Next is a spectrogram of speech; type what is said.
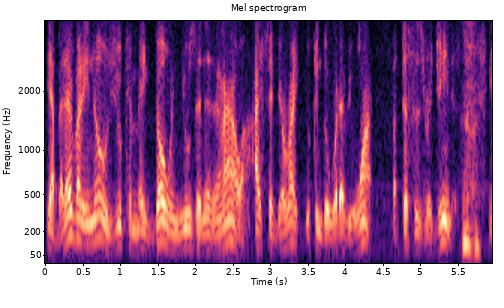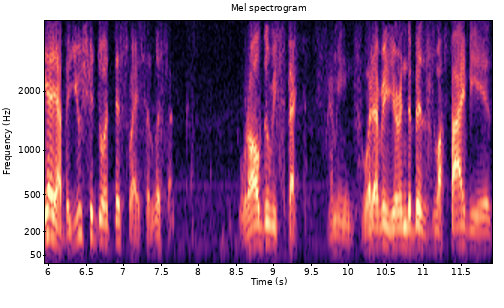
Yeah, but everybody knows you can make dough and use it in an hour. I said, "You're right. You can do whatever you want." But this is Regina's. yeah, yeah, but you should do it this way. I said, listen, with all due respect, I mean, whatever you're in the business about five years,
